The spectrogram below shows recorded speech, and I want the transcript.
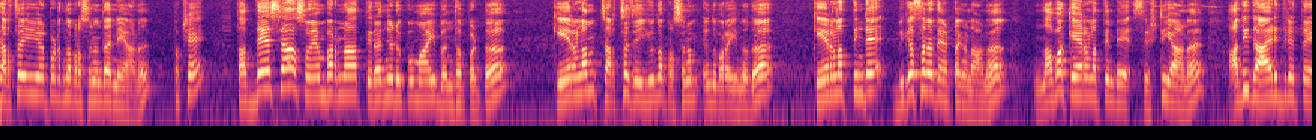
ചർച്ച ചെയ്യപ്പെടുന്ന പ്രശ്നം തന്നെയാണ്. പക്ഷേ തദ്ദേശ സ്വയംഭരണ തിരഞ്ഞെടുപ്പുമായി ബന്ധപ്പെട്ട് കേരളം ചർച്ച ചെയ്യുന്ന പ്രശ്നം എന്ന് പറയുന്നത് കേരളത്തിന്റെ വികസന നേട്ടങ്ങളാണ് നവകേരളത്തിന്റെ സൃഷ്ടിയാണ് അതിദാരിദ്ര്യത്തെ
